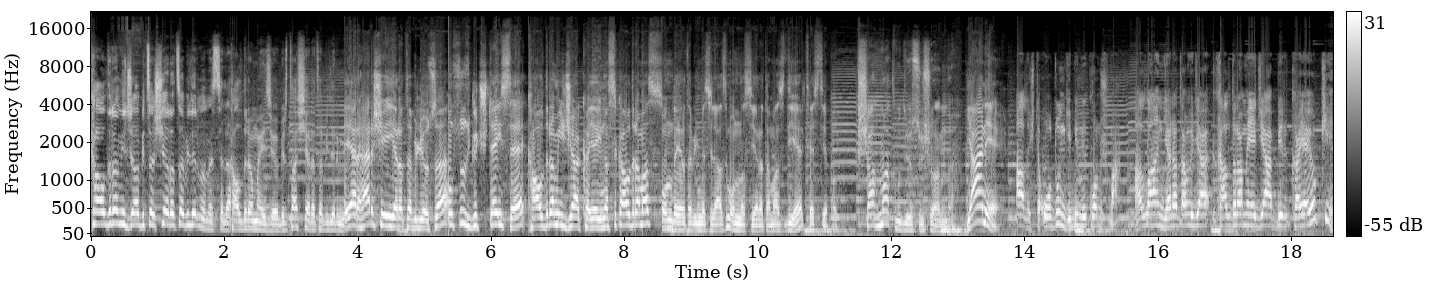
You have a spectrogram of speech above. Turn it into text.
kaldıramayacağı bir taşı yaratabilir mi mesela? Kaldıramayacağı bir taş yaratabilir mi? Eğer her şeyi yaratabiliyorsa, sonsuz güçteyse kaldıramayacağı kayayı nasıl kaldıramaz? Onu da yaratabilmesi lazım. Onu nasıl yaratamaz diye test yapalım. Şahmat mı diyorsun şu anda? Yani Al işte odun gibi bir konuşma. Allah'ın yaratamayacağı, kaldıramayacağı bir kaya yok ki.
